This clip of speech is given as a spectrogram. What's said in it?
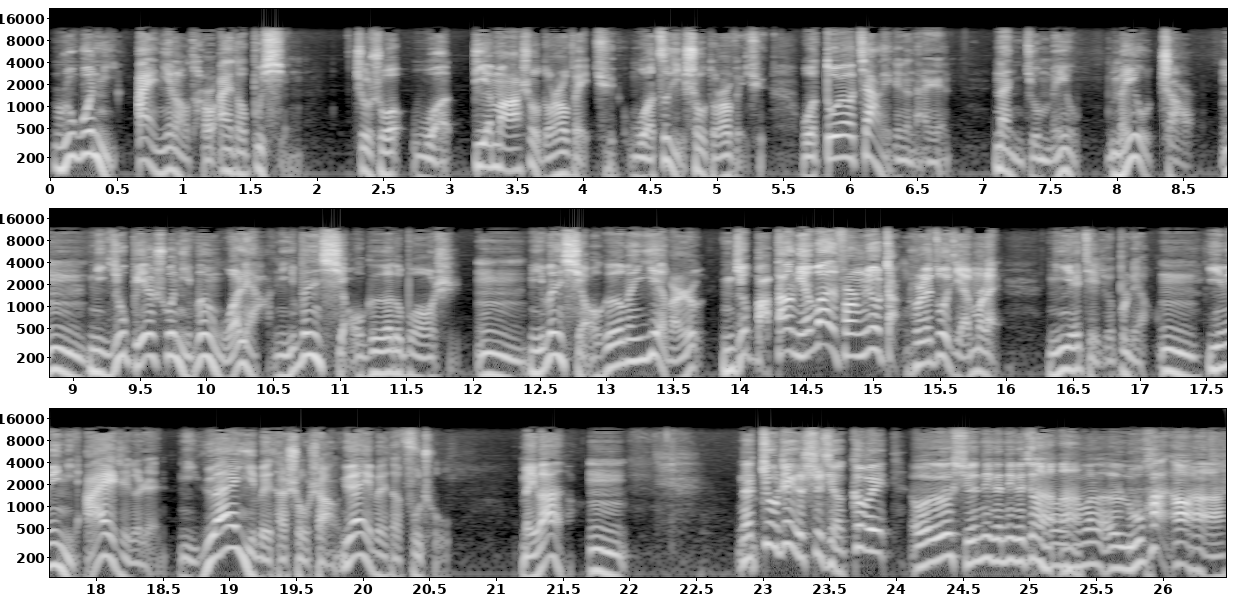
如果你爱你老头爱到不行，就说我爹妈受多少委屈，我自己受多少委屈，我都要嫁给这个男人，那你就没有没有招儿嗯你就别说你问我俩，你问小哥都不好使。嗯你问小哥，问叶文，你就把当年万峰又整出来做节目来，你也解决不了。嗯因为你爱这个人，你愿意为他受伤，愿意为他付出，没办法。嗯。那就这个事情，各位，我学那个那个叫什么什么卢汉啊啊。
